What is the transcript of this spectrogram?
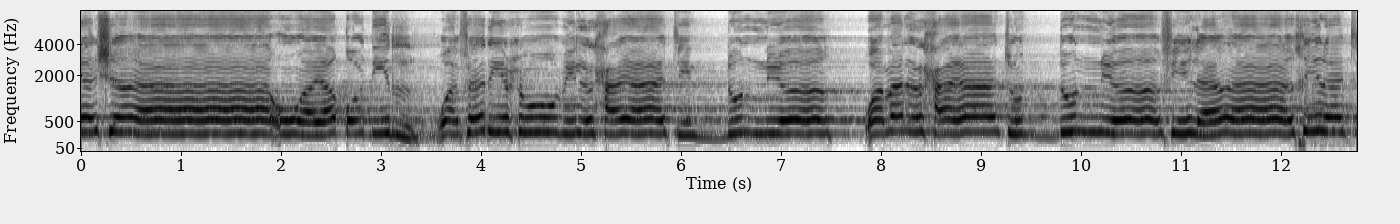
يشاء ويقدر. وفرحوا بالحياة الدنيا. وما الحياة الدنيا في الآخرة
